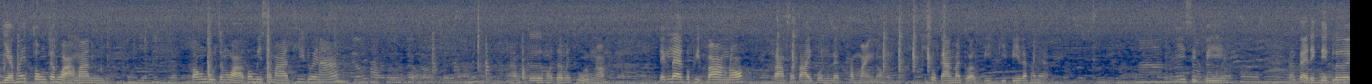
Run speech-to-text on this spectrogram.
เหยียบให้ตรงจังหวะมันต้องเหยียบให้ถูกต้องดูจังหวะต้องมีสมาธิด้วยนะถ้าเกินก็เกินนะทำเกินมันจะไม่ถูกเนาะค่ะแรกๆก็ผิดบ้างเนาะ ตามสไตล์คนแรกทำใหม่เนาะประสบการณ์มาเกือบปีกี่ปีแล้วคะเนี่ย ยี่สิบปี ตั้งแต่เด็กๆเลย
